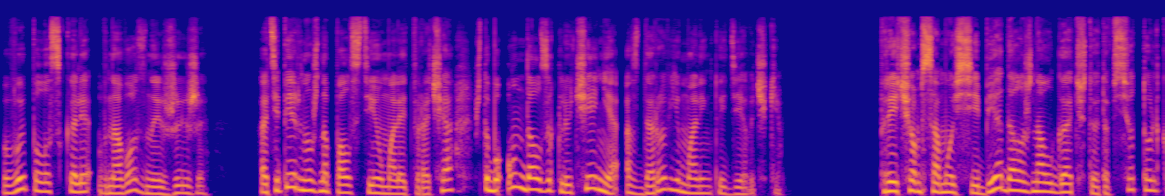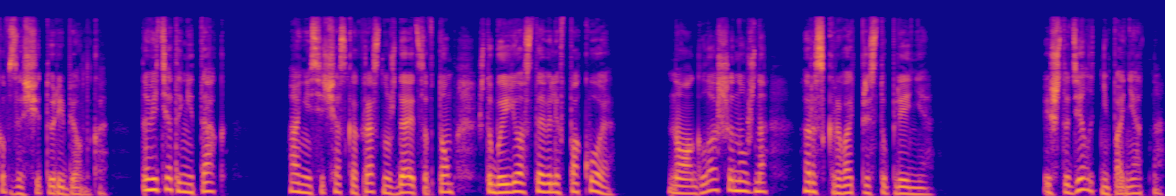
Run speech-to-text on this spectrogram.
выполоскали в навозной жиже. А теперь нужно ползти и умолять врача, чтобы он дал заключение о здоровье маленькой девочки. Причем самой себе должна лгать, что это все только в защиту ребенка. Но ведь это не так. Аня сейчас как раз нуждается в том, чтобы ее оставили в покое. Но Аглаше нужно раскрывать преступления. И что делать непонятно,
